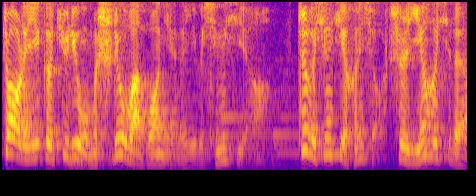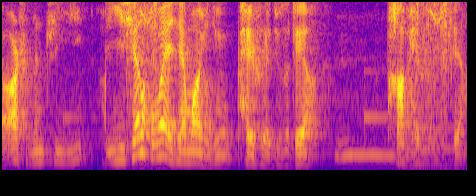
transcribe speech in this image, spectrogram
照了一个距离我们十六万光年的一个星系啊。这个星系很小，是银河系的二十分之一。以前的红外线望远镜拍出来就是这样的，他拍出来是这样，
